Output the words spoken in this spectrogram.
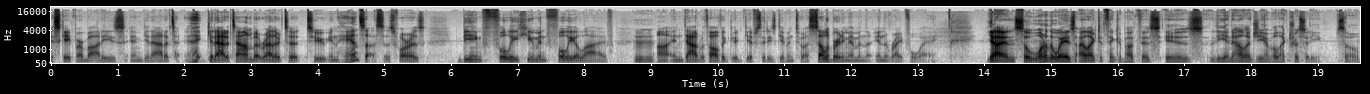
escape our bodies and get out of t- get out of town, but rather to to enhance us as far as being fully human, fully alive, hmm uh, endowed with all the good gifts that He's given to us, celebrating them in the in the rightful way. Yeah, and so one of the ways I like to think about this is the analogy of electricity. So,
